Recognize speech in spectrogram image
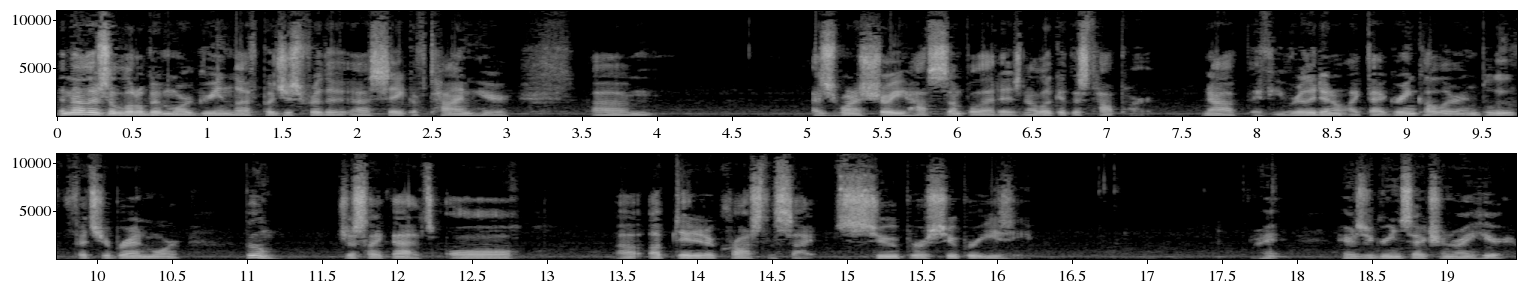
And now there's a little bit more green left, but just for the uh, sake of time here, um, I just want to show you how simple that is. Now look at this top part. Now, if you really didn't like that green color and blue fits your brand more, boom, just like that. It's all uh, updated across the site. Super, super easy. Right? Here's a green section right here.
